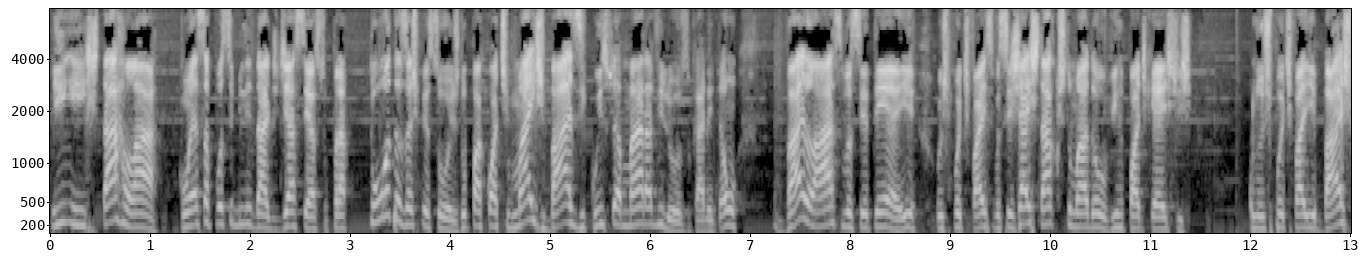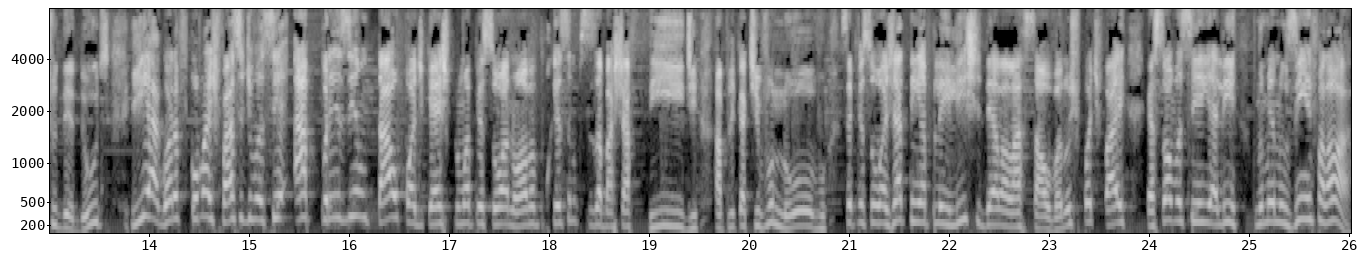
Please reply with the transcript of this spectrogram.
e, e estar lá com essa possibilidade de acesso para todas as pessoas do pacote mais básico, isso é maravilhoso, cara. Então, vai lá se você tem aí o Spotify, se você já está acostumado a ouvir podcasts no Spotify e baixa o The Dudes. E agora ficou mais fácil de você apresentar o podcast para uma pessoa nova, porque você não precisa baixar feed, aplicativo novo. Se a pessoa já tem a playlist dela lá salva no Spotify, é só você ir ali no menuzinho e falar: ó,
